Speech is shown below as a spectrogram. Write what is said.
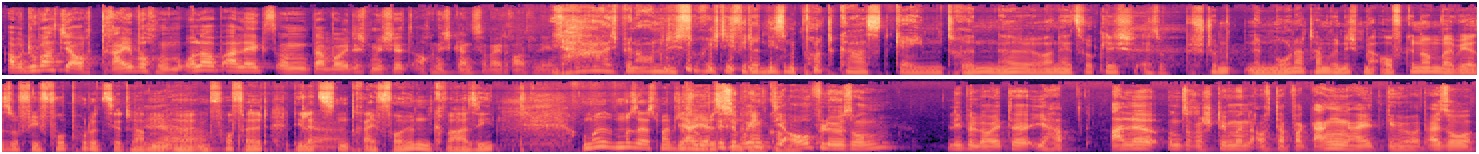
Aber du warst ja auch drei Wochen im Urlaub, Alex, und da wollte ich mich jetzt auch nicht ganz so weit rauslehnen. Ja, ich bin auch noch nicht so richtig wieder in diesem Podcast-Game drin. Ne? Wir waren ja jetzt wirklich, also bestimmt einen Monat haben wir nicht mehr aufgenommen, weil wir ja so viel vorproduziert haben Ja. äh, im Vorfeld. Die letzten Ja. drei Folgen quasi. Und man muss erst mal wieder Ja, so ein jetzt ist bisschen übrigens die reinkommen. Auflösung, liebe Leute, ihr habt alle unsere Stimmen aus der Vergangenheit gehört. Also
